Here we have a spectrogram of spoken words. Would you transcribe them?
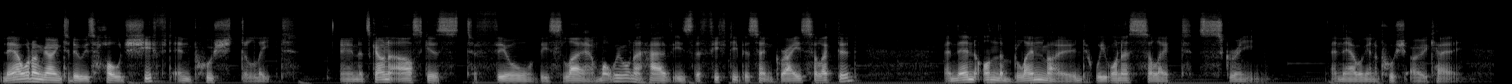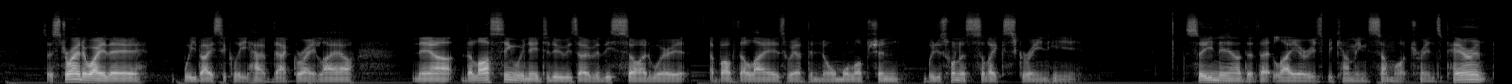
Now what I'm going to do is hold shift and push delete. And it's going to ask us to fill this layer. And what we want to have is the 50% gray selected and then on the blend mode, we want to select screen. And now we're going to push OK. So straight away there, we basically have that gray layer. Now, the last thing we need to do is over this side where above the layers we have the normal option. We just want to select screen here. See now that that layer is becoming somewhat transparent.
